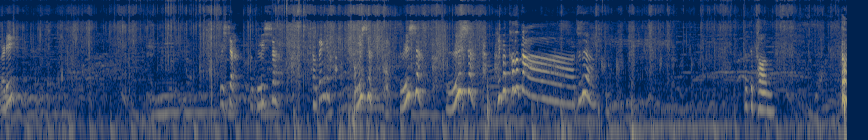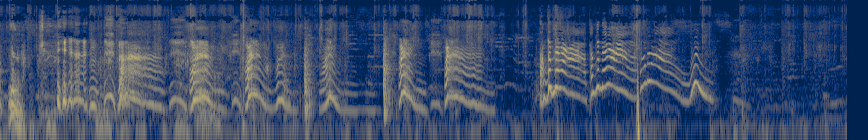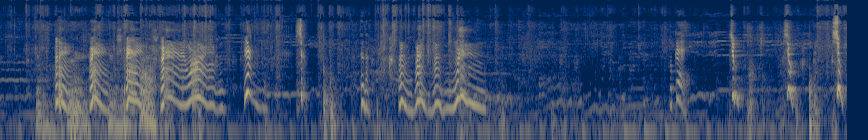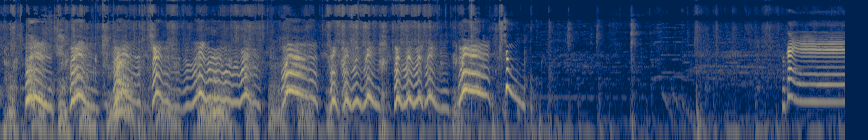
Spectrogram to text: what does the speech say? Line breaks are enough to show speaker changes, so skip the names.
Ready? 으쌰, 으쌰. 당 당겨. 으쌰, 으쌰, 으쌰. 김밥 터졌다. 주세요. 이렇게 던. 던. 당. 왕, 왕, 왕, 왕, 당근명아. thế nào ok chụp chụp chụp Okay.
